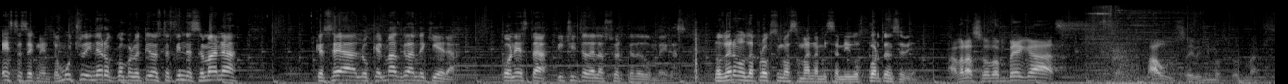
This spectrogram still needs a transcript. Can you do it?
este segmento. Mucho dinero comprometido este fin de semana. Que sea lo que el más grande quiera con esta fichita de la suerte de Don Vegas. Nos veremos la próxima semana, mis amigos. Pórtense bien. Abrazo, Don Vegas. Pausa y venimos con más.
